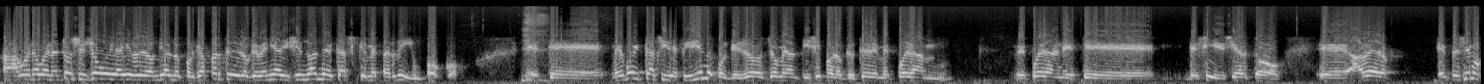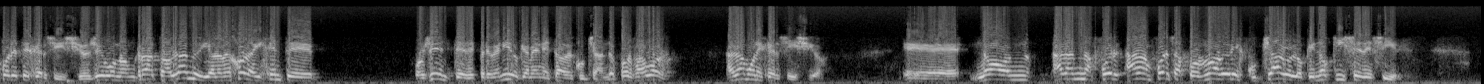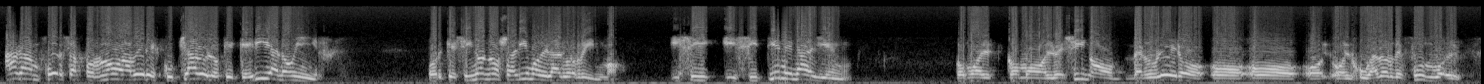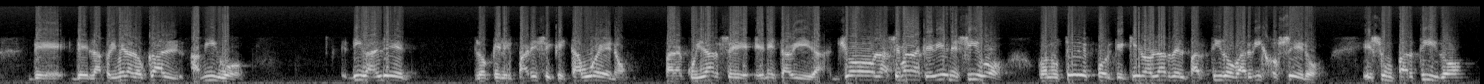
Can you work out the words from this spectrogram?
Ah, bueno, bueno, entonces yo voy a ir redondeando, porque aparte de lo que venía diciendo Ander, casi que me perdí un poco. Este, me voy casi despidiendo porque yo yo me anticipo a lo que ustedes me puedan me puedan este decir, ¿cierto? Eh, a ver, empecemos por este ejercicio. Llevo un, un rato hablando y a lo mejor hay gente oyentes desprevenidos que me han estado escuchando. Por favor, hagamos un ejercicio. Eh, no, no- hagan una fuer- hagan fuerza por no haber escuchado lo que no quise decir hagan fuerza por no haber escuchado lo que querían oír, porque si no, no salimos del algoritmo. Y si, y si tienen alguien como el, como el vecino verdulero o, o- el jugador de fútbol de, de la primera local, amigo, díganle lo que les parece que está bueno para cuidarse en esta vida. Yo la semana que viene sigo con ustedes porque quiero hablar del partido Barbijo Cero. Es un partido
